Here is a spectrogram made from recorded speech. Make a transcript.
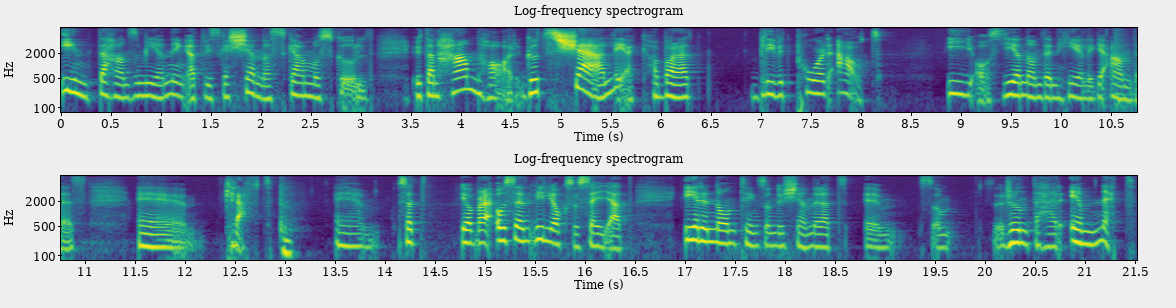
inte hans mening att vi ska känna skam och skuld. Utan han har, Guds kärlek har bara blivit poured out i oss genom den heliga andes eh, kraft. Eh, så att jag bara, och sen vill jag också säga att är det någonting som du känner att eh, som, runt det här ämnet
